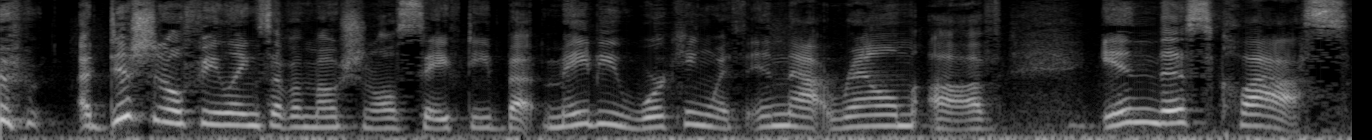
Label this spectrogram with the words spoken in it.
additional feelings of emotional safety, but maybe working within that realm of in this class,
